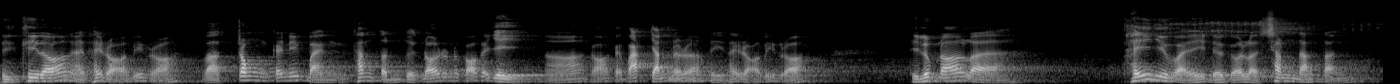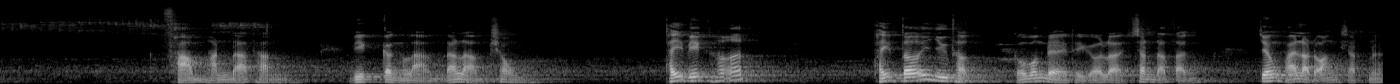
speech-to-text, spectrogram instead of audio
Thì khi đó ngài thấy rõ biết rõ. Và trong cái niết bàn thanh tịnh tuyệt đối đó nó có cái gì? Đó, có cái bát chánh đó, đó thì thấy rõ biết rõ. Thì lúc đó là thấy như vậy được gọi là sanh đã tận phạm hạnh đã thành. Việc cần làm đã làm xong. Thấy biết hết, thấy tới như thật. Của vấn đề thì gọi là sanh đã tận, chứ không phải là đoạn sạch nữa.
